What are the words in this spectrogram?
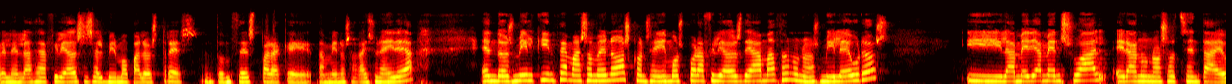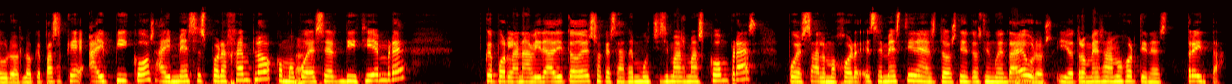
el enlace de afiliados es el mismo para los tres. Entonces, para que también os hagáis una idea. En 2015, más o menos, conseguimos por afiliados de Amazon unos 1.000 euros y la media mensual eran unos 80 euros. Lo que pasa es que hay picos, hay meses, por ejemplo, como Claro. puede ser diciembre, que por la Navidad y todo eso, que se hacen muchísimas más compras, pues a lo mejor ese mes tienes 250 euros y otro mes a lo mejor tienes 30.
